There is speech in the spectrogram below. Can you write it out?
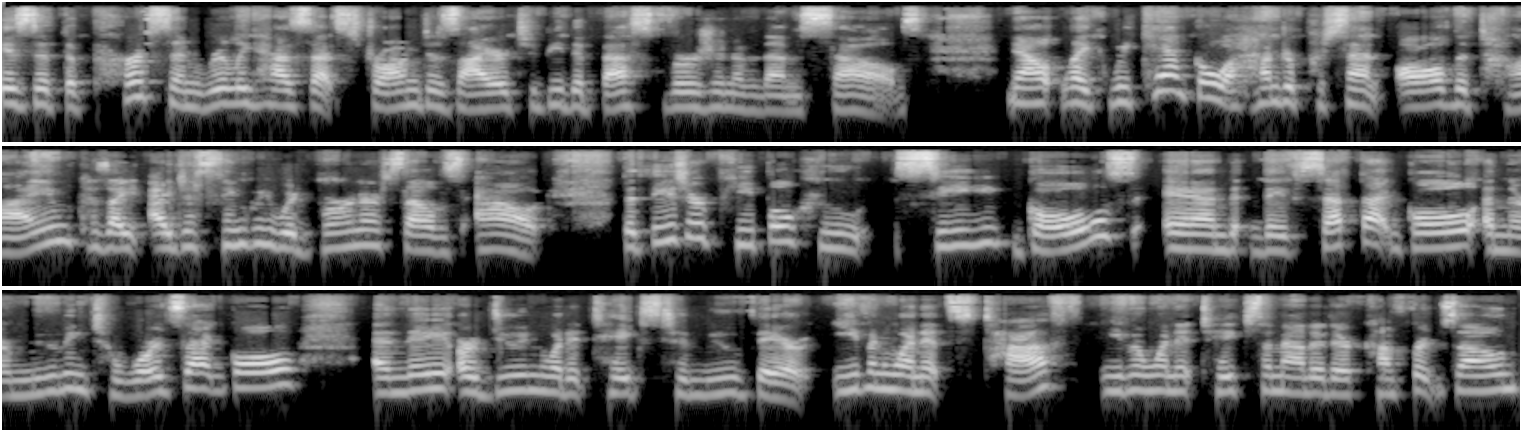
is that the person really has that strong desire to be the best version of themselves. Now, like we can't go 100% all the time because I, I just think we would burn ourselves out. But these are people who see goals and they've set that goal and they're moving towards that goal and they are doing what it takes to move there, even when it's tough, even when it takes them out of their comfort zone,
